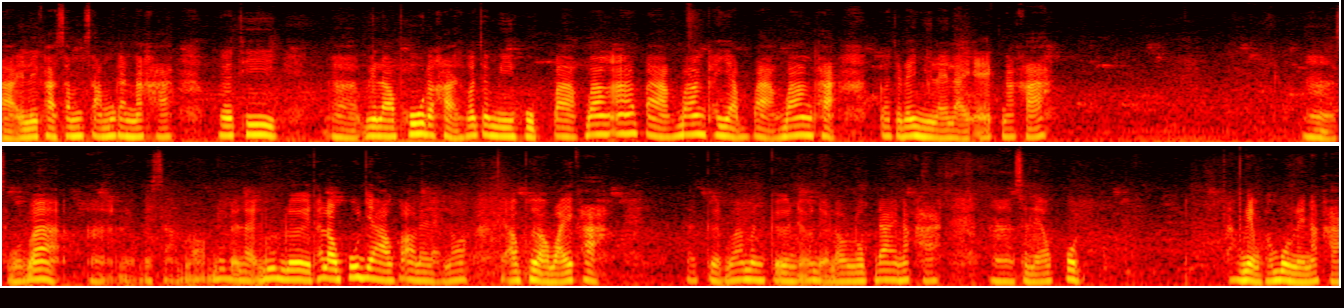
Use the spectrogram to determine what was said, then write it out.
ลาย ๆ เลยค่ะ ซ้ำๆกันนะคะ เพื่อที่เวลาพูดอะค่ะก็จะมีหุบปากบ้างอ้าปากบ้างขยับปากบ้างค่ะ ก็จะได้มีหลาย ๆ แอคนะคะอ่าสมมุติว่าอ่าเดี๋ยวไปสามรอบเลือกหลาย ๆ รูปเลย ถ้าเราพูดยาวก็เอาหลาย ๆ รอบแต่เอาเผื่อไว้ค่ะ ถ้าเกิดว่ามันเกินเดี๋ยวเดี๋ยวเราลบได้นะคะอ่าเสร็จแล้วกดสามเหลี่ยมข้างบนเลยนะคะ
